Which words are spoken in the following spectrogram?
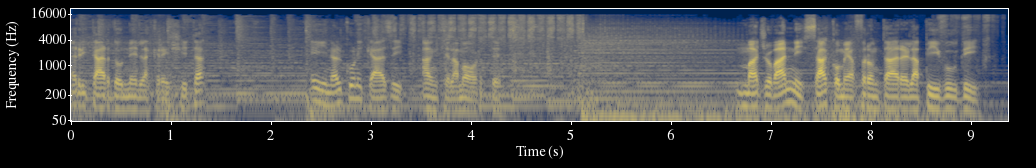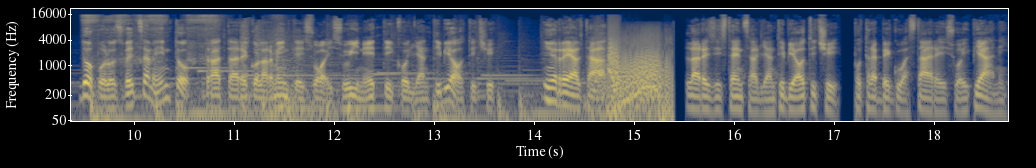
ritardo nella crescita e in alcuni casi anche la morte. Ma Giovanni sa come affrontare la PVD. Dopo lo svezzamento tratta regolarmente i suoi suinetti con gli antibiotici. In realtà, la resistenza agli antibiotici potrebbe guastare i suoi piani.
